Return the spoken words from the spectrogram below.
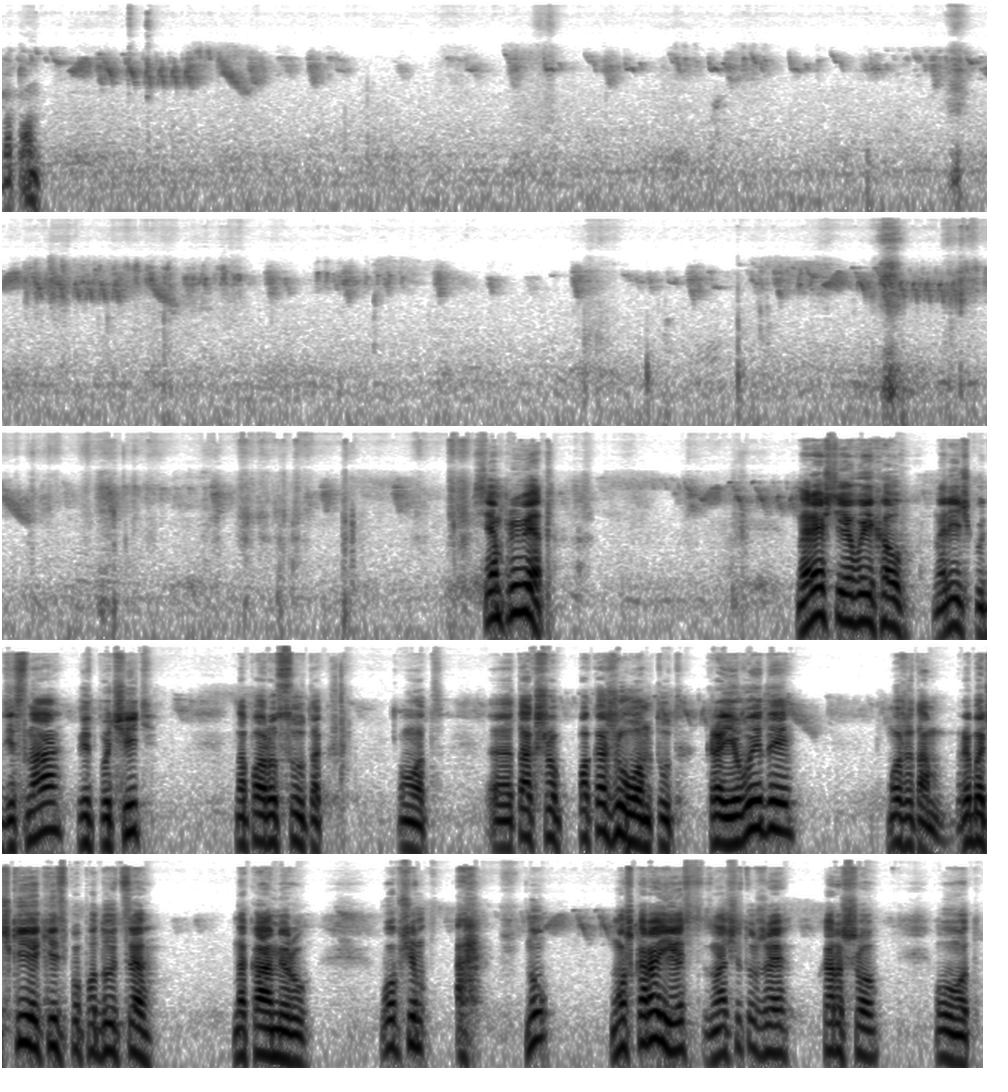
батон. Всім привіт! Нарешті я виїхав на річку Дісна відпочити на пару суток. От. Е, Так що покажу вам тут краєвиди. Може там рибачки якісь попадуться на камеру. В общем, ну, мошкара є, значить уже хорошо. От.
